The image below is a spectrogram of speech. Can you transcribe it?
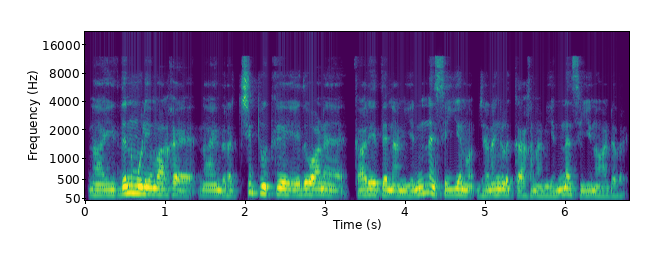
நான் இதன் மூலியமாக நான் இந்த ரட்சிப்புக்கு எதுவான காரியத்தை நான் என்ன செய்யணும்? ஜனங்களுக்காக நான் என்ன செய்யணும் ஆண்டவர்?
